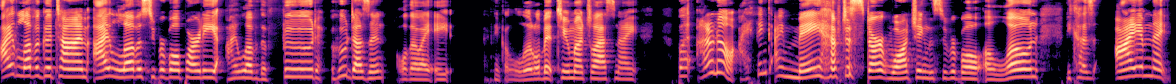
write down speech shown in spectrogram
I love a good time. I love a Super Bowl party. I love the food. Who doesn't? Although I ate, I think, a little bit too much last night. But I don't know. I think I may have to start watching the Super Bowl alone because I am that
